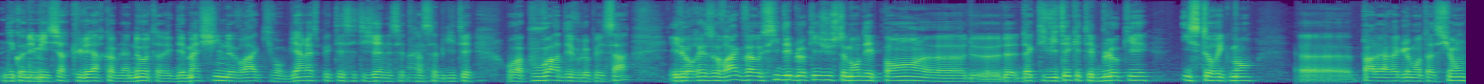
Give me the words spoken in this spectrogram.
d'économie circulaire comme la nôtre, avec des machines de vrac qui vont bien respecter cette hygiène et cette traçabilité, on va pouvoir développer ça. Et le réseau vrac va aussi débloquer justement des pans euh, d'activités qui étaient bloqués historiquement euh, par la réglementation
